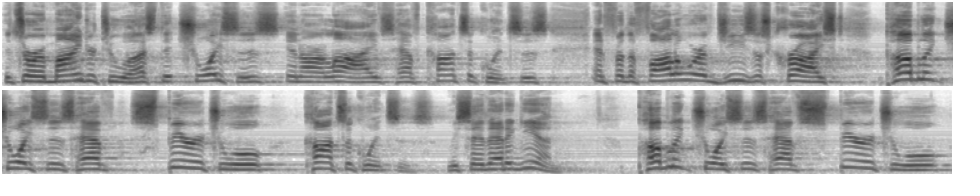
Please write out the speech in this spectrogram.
It's a reminder to us that choices in our lives have consequences. And for the follower of Jesus Christ, public choices have spiritual consequences. Let me say that again. Public choices have spiritual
